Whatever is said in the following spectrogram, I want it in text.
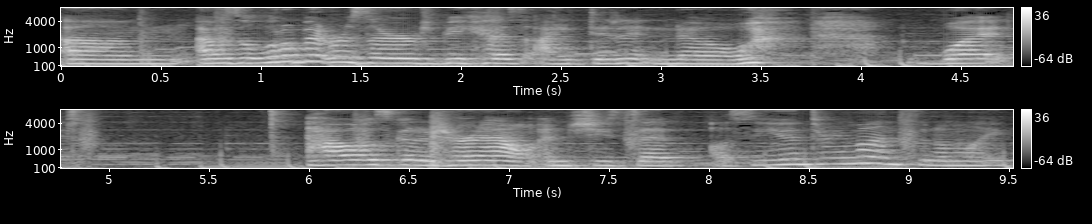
um, I was a little bit reserved because I didn't know what, how it was gonna turn out. And she said, I'll see you in three months. And I'm like,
